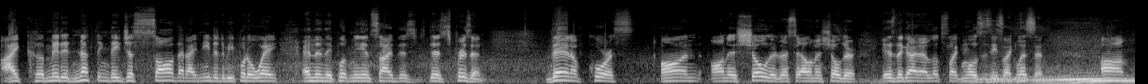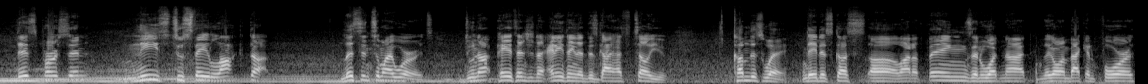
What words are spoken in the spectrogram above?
I committed nothing. They just saw that I needed to be put away, and then they put me inside this this prison. Then, of course, on on his shoulder, Mr. Element's shoulder, is the guy that looks like Moses. He's like, listen, um, this person needs to stay locked up. Listen to my words. Do not pay attention to anything that this guy has to tell you. Come this way. They discuss uh, a lot of things and whatnot. They're going back and forth.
